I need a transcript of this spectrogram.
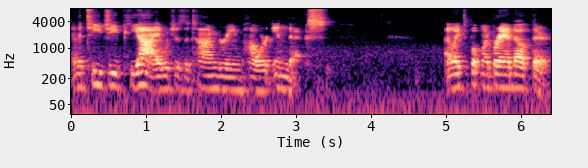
and the TGPI, which is the Tom Green Power Index. I like to put my brand out there.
